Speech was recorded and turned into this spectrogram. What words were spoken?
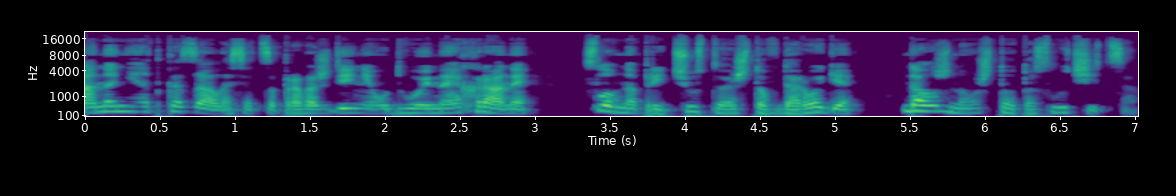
Она не отказалась от сопровождения удвоенной охраны, словно предчувствуя, что в дороге должно что-то случиться.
